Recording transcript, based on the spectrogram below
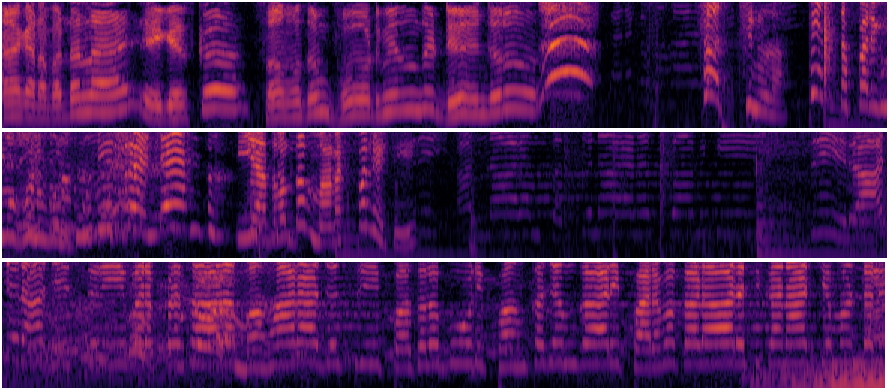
నా కనపడ్డంలా ఎగేసుకో సముద్రం పోటు మీద ఉంది డేంజరు. సచ్చినుడా పెద్ద పరిగి మొహను మీరు రండే. ఈ అదవంతా మనకు పనేటి? శ్రీ రాజరాజేశ్వరి వరప్రసాద మహారాజ శ్రీ పసలపూడి పంకజం గారి పరమ కళారసిక నాట్య మండలికి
